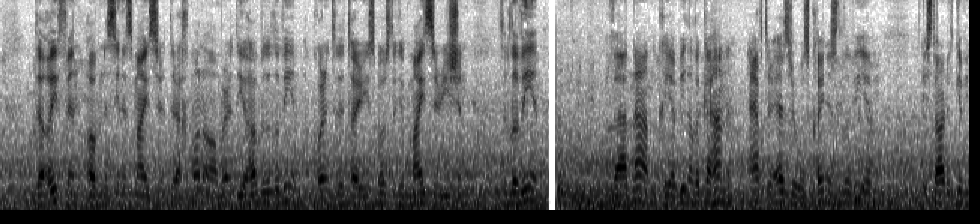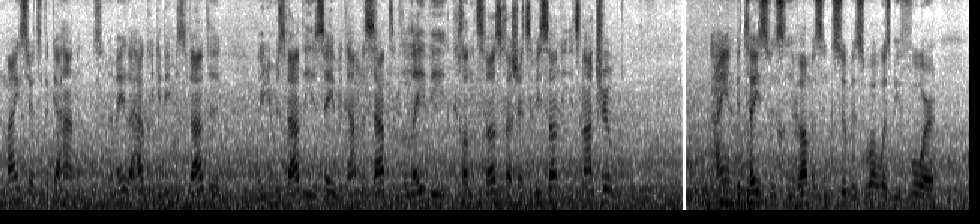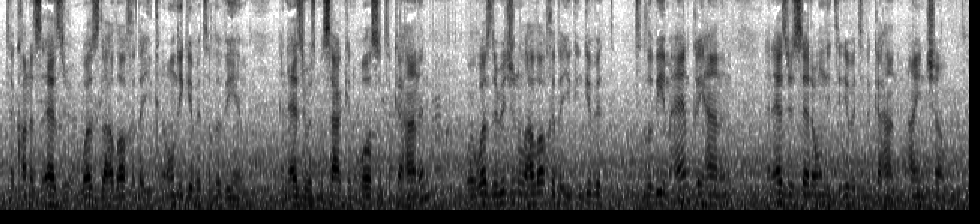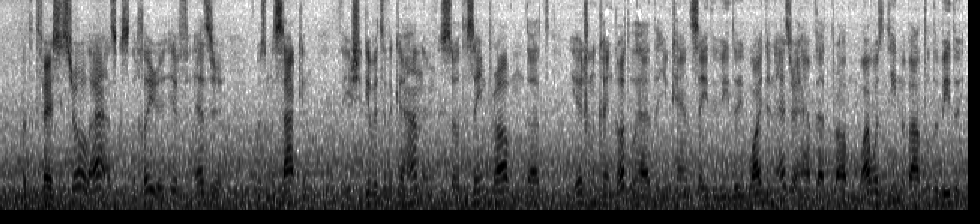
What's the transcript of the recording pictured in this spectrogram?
the oifen of Nesinas Meiser. The Rachmana Omer, the Levim. According to the Torah, you're supposed to give Meiser Rishon to Levim. Va'anan Kayavina Lekahanim. After Ezra was Kainis Levim, they started giving Meiser to the Kahanim. So Mamela, how could you be Mizvada? When you're Mizvada, you say, Begam Nesat of the Levi, Chol Mitzvah It's not true. Ayin b'teisvis yivamas and ksubis. What was before Takanas Ezra was the halacha that you can only give it to Levium, and Ezra was masakin also to Kahanim, or was the original halacha that you can give it to Levium and Kahanim, and Ezra said only to give it to the Kahanim. Ayin sham. But the Tveres Yisrael asks, if Ezra was masakin that you should give it to the Kahanim, so the same problem that Yechon Kain had that you can't say the vidui. Why didn't Ezra have that problem? Why wasn't he mevatel the vidui?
